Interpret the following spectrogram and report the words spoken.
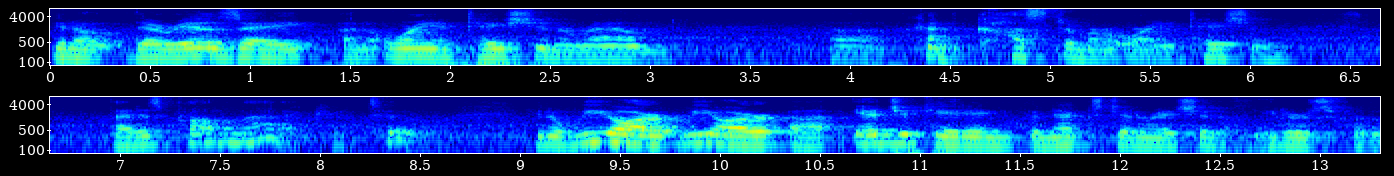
you know, there is a, an orientation around uh, kind of customer orientation that is problematic too. You know, we are, we are uh, educating the next generation of leaders for the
